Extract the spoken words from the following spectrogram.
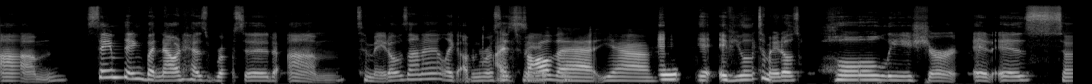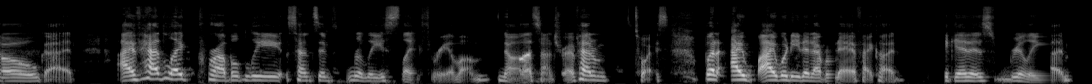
um same thing, but now it has roasted um tomatoes on it, like oven roasted I saw that. Yeah. It, it- if you like tomatoes, holy shirt, it is so good. I've had like probably since it released like three of them. No, that's not true. I've had them twice, but I I would eat it every day if I could. Like it is really good.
